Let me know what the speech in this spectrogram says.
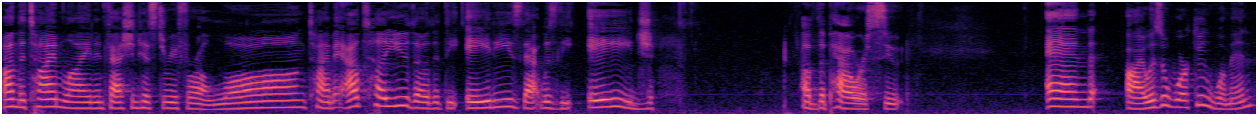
on the timeline in fashion history for a long time. I'll tell you, though, that the 80s, that was the age of the power suit. And I was a working woman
